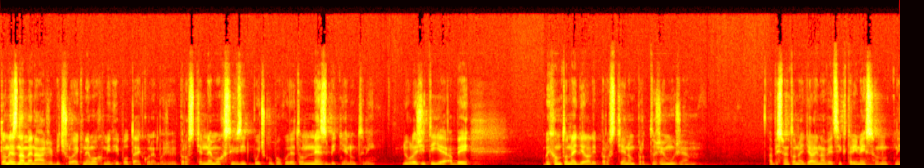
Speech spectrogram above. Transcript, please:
To neznamená, že by člověk nemohl mít hypotéku nebo že by prostě nemohl si vzít půjčku, pokud je to nezbytně nutný. Důležitý je, aby, abychom to nedělali prostě jenom proto, že můžeme. Aby jsme to nedělali na věci, které nejsou nutné.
